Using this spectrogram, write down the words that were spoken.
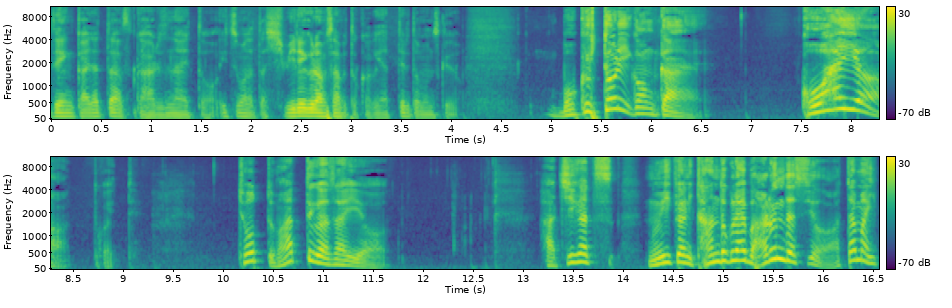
前回だったらガールズナイト、いつもだったらシビレグラムサブとかがやってると思うんですけど、僕一人今回怖いよとか言って。ちょっと待ってくださいよ。8月6日に単独ライブあるんですよ頭いっ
